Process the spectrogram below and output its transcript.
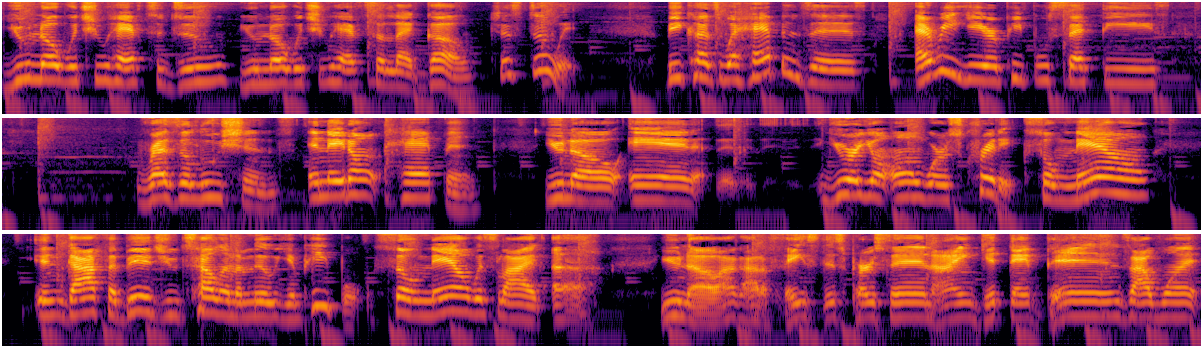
You know what you have to do, you know what you have to let go. Just do it. Because what happens is every year people set these resolutions and they don't happen, you know, and you're your own worst critic. So now, and God forbid you telling a million people. So now it's like, uh, you know, I gotta face this person. I ain't get that Benz I want,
